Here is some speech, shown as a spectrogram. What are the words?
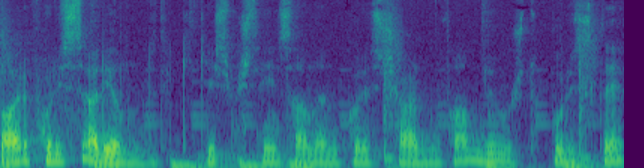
Bari polisi arayalım dedik. Geçmişte insanların polis çağırdığını falan duymuştuk. Polis de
